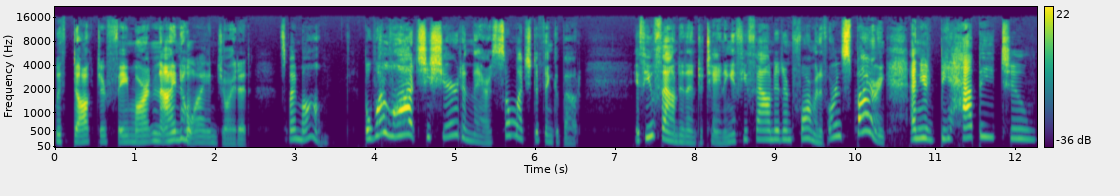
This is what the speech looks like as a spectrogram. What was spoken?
with Dr. Fay Martin. I know I enjoyed it. It's my mom. But what a lot she shared in there. So much to think about. If you found it entertaining, if you found it informative or inspiring, and you'd be happy to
